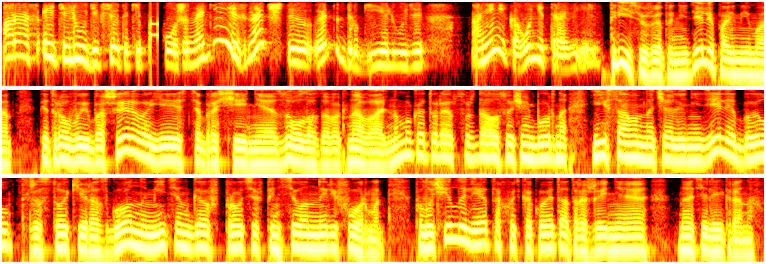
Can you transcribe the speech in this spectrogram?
А раз эти люди все-таки похожи на геи, значит, э, это другие люди. Они никого не травили. Три сюжета недели, помимо Петрова и Баширова, есть обращение Золотова к Навальному, которое обсуждалось очень бурно. И в самом начале недели был жестокий разгон митингов против пенсионной реформы. Получило ли это хоть какое-то отражение на телеэкранах?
